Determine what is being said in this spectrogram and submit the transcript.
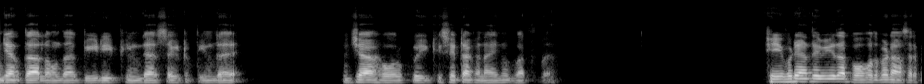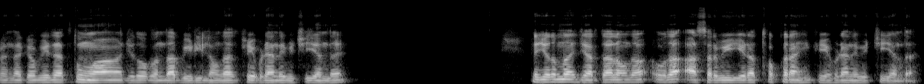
ਜਰਦਾ ਲਾਉਂਦਾ, ਬੀੜੀ ਪੀਂਦਾ, ਸਿਗਰਟ ਪੀਂਦਾ ਹੈ, ਜਾਂ ਹੋਰ ਕੋਈ ਕਿਸੇ ਢੰਗ ਨਾਲ ਇਹਨੂੰ ਵਰਤਦਾ ਫੇਫੜਿਆਂ ਤੇ ਵੀ ਇਹਦਾ ਬਹੁਤ ਵੱਡਾ ਅਸਰ ਪੈਂਦਾ, ਕਿਉਂਕਿ ਇਹਦਾ ਧੂਆਂ, ਜਦੋਂ ਬੰਦਾ ਬੀੜੀ ਲਾਉਂਦਾ, ਫੇਫੜਿਆਂ ਦੇ ਵਿੱਚ ਹੀ ਜਾਂਦਾ ਹੈ। ਤੇ ਜਦੋਂ ਬੰਦਾ ਜਰਦਾ ਲਾਉਂਦਾ, ਉਹਦਾ ਅਸਰ ਵੀ ਜਿਹੜਾ ਥੁੱਕ ਰਾਹੀਂ ਫੇਫੜਿਆਂ ਦੇ ਵਿੱਚ ਹੀ ਜਾਂਦਾ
